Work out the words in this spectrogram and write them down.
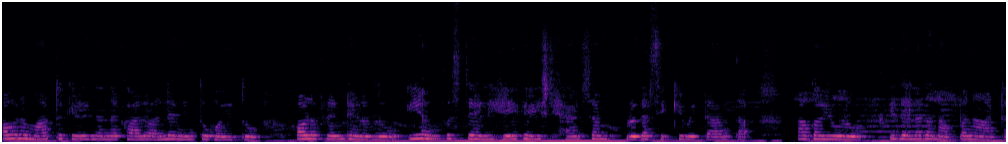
ಅವರ ಮಾತು ಕೇಳಿ ನನ್ನ ಕಾಲು ಅಲ್ಲೇ ನಿಂತು ಹೋಯಿತು. ಅವಳ ಫ್ರೆಂಡ್ ಹೇಳಿದ್ಲು, ಈ ಅವಸ್ಥೆಯಲ್ಲಿ ಹೇಗೆ ಇಷ್ಟು ಹ್ಯಾಂಡ್ಸಮ್ ಹುಡುಗ ಸಿಕ್ಕಿಬಿಟ್ಟ ಅಂತ? ಆಗ ಇವಳು, ಇದೆಲ್ಲ ನನ್ನ ಅಪ್ಪನ ಆಟ.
